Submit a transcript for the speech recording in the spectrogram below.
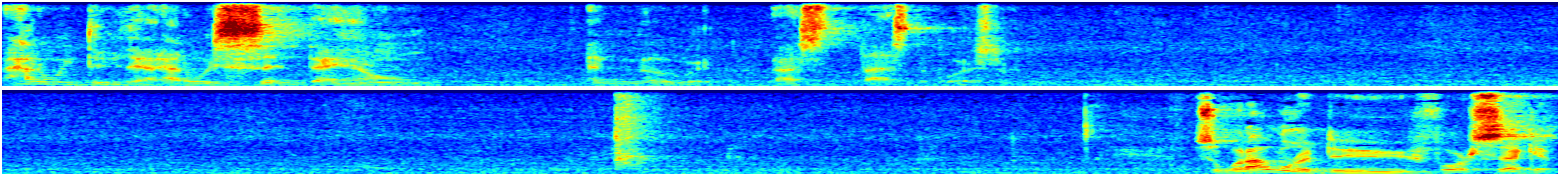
how do we do that? How do we sit down and know it? That's that's the question. So what I want to do for a second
